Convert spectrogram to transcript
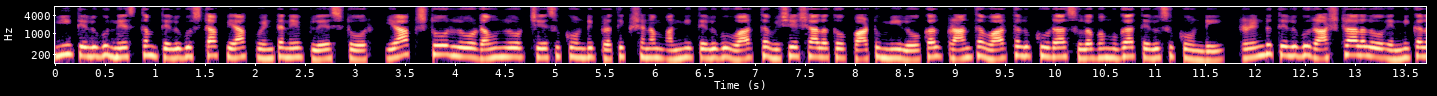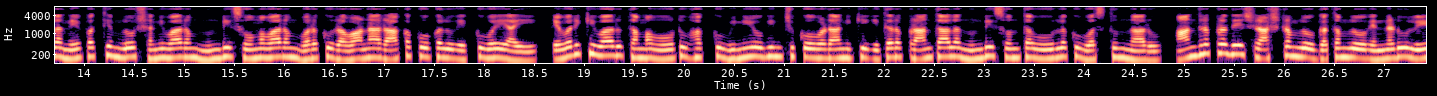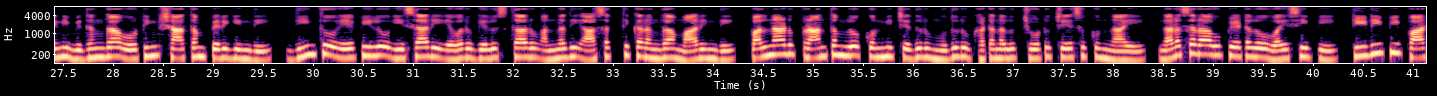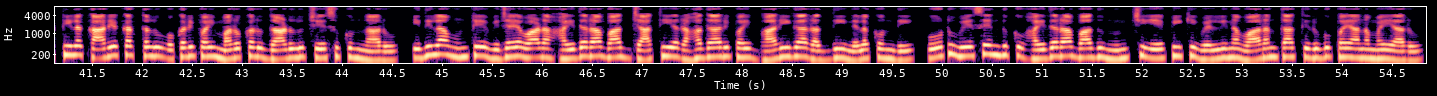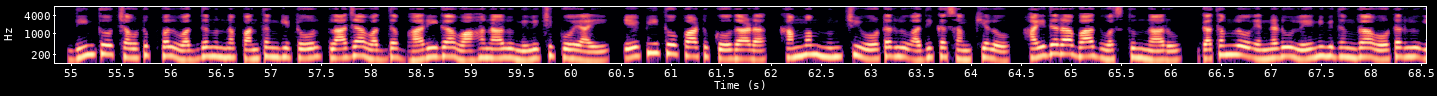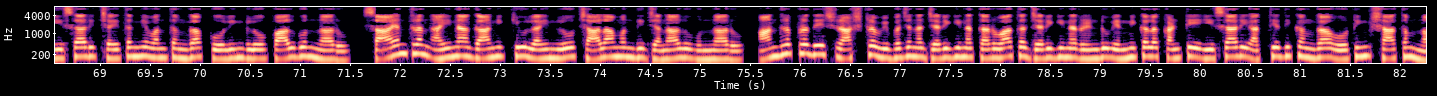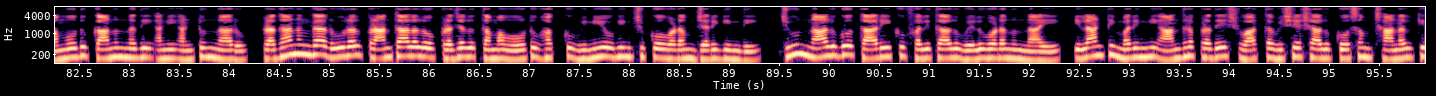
మీ తెలుగు నేస్తం Telugu stop app వెంటనే play store app స్టోర్లో డౌన్లోడ్ చేసుకోండి. ప్రతిక్షణం అన్ని తెలుగు వార్త విశేషాలతో పాటు మీ లోకల్ ప్రాంత వార్తలు కూడా సులభముగా తెలుసుకోండి. రెండు తెలుగు రాష్ట్రాలలో ఎన్నికల నేపథ్యంలో శనివారం నుండి సోమవారం వరకు రవాణా రాకపోకలు ఎక్కువయ్యాయి. ఎవరికి వారు తమ ఓటు హక్కు వినియోగించుకోవడానికి ఇతర ప్రాంతాల నుండి సొంత ఊర్లకు వస్తున్నారు. ఆంధ్రప్రదేశ్ రాష్ట్రంలో గతంలో ఎన్నడూ లేని విధంగా ఓటింగ్ శాతం పెరిగింది. దీంతో ఏపీలో ఈసారి ఎవరు గెలుస్తారు అన్నది ఆసక్తికరంగా మారింది. పల్నాడు ప్రాంతంలో కొన్ని చెదురు ముదురు ఘటనలు చోటు చేసుకున్నాయి. నరసరావుపేటలో వైసీపీ టీడీపీ పార్టీల కార్యకర్తలు ఒకరిపై మరొకరు దాడులు చేసుకున్నారు. ఇదిలా ఉంటే విజయవాడ హైదరాబాద్ జాతీయ రహదారిపై భారీగా రద్దీ నెలకొంది. ఓటు వేసేందుకు హైదరాబాదు నుంచి ఏపీకి వెళ్ళిన వారంతా తిరుగుపయానమయ్యారు. దీంతో చౌటుప్పల్ వద్దనున్న పంతంగి టోల్ ప్లాజా వద్ద భారీగా వాహనాలు నిలిచి నిలిచిపోయాయి ఏపీతో పాటు కోదాడ ఖమ్మం నుంచి ఓటర్లు అధిక సంఖ్యలో హైదరాబాద్ వస్తున్నారు. గతంలో ఎన్నడూ లేని విధంగా ఓటర్లు ఈసారి చైతన్యవంతంగా పోలింగ్లో పాల్గొన్నారు. సాయంత్రం అయినా గాని క్యూ లైన్లో చాలా మంది జనాలు ఉన్నారు. ఆంధ్రప్రదేశ్ రాష్ట్ర విభజన జరిగిన తర్వాత జరిగిన రెండు ఎన్నికల కంటే ఈసారి అత్యధికంగా ఓటింగ్ శాతం నమోదు కానున్నది అని అంటున్నారు. ప్రధానంగా రూరల్ ప్రాంతాలలో ప్రజలు తమ ఓటు హక్కు వినియోగించుకోవడం జరిగింది. జూన్ నాలుగో తారీఖు ఫలితాలు వెలువడనున్నాయి. ఇలాంటి మరిన్ని ఆంధ్రప్రదేశ్ వార్త విశేషాలు కోసం ఛానల్కి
